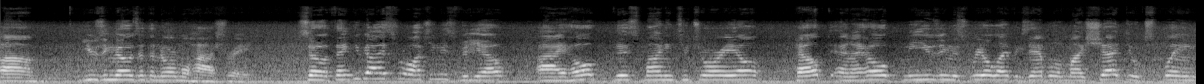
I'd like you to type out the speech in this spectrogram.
um, using those at the normal hash rate so thank you guys for watching this video I hope this mining tutorial helped and I hope me using this real life example of my shed to explain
